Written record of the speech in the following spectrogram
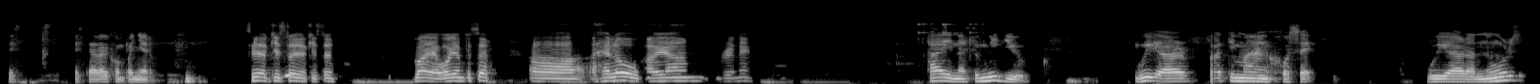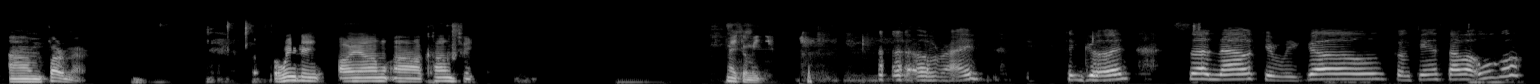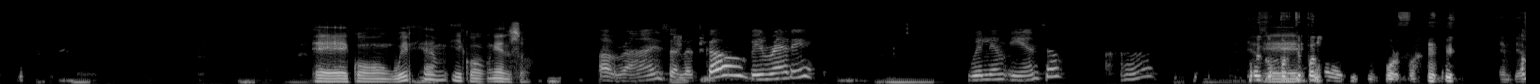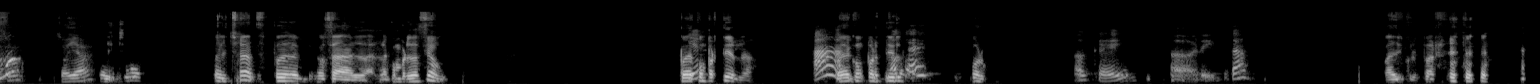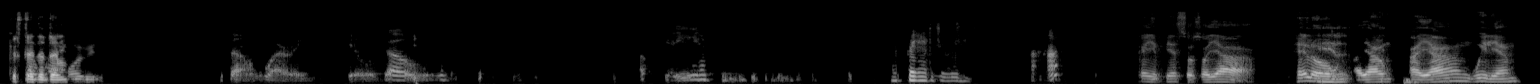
Es- Estará el compañero. Sí, aquí estoy, aquí estoy. Vaya, voy a empezar. Uh, hello, I am René. Hi, nice to meet you. We are Fatima and Jose. We are a nurse and farmer. Really, I am uh, accounting. Nice to meet you. All right. Good. So now here we go. ¿Con quién estaba Hugo? Eh, con William y con Enzo. All right, so let's go. Be ready. William y Enzo. Ajá. ¿Puedes compartir Eh, pantalla, porfa? ¿Empiezo? ¿Soy ya? El chat, puede, o sea, la, la conversación, puede compartirla, Ah, puede compartirla, ok. por Ok. Ahorita. a disculpar, que estoy desde el móvil. Don't worry. Here we go. Ok. Espérate, Willy. Ajá. Ok, empiezo. Soy ya. Hello, el- I am, I am William.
